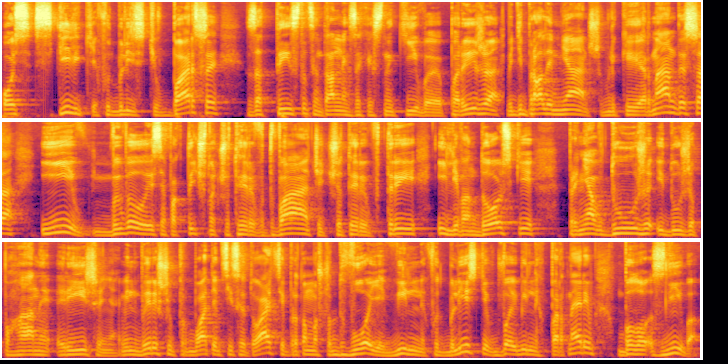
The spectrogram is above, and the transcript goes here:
Ось скільки футболістів Барси затисли центральних захисників е, Парижа, відібрали м'яч в Люки Ернандеса і вивелися фактично 4 в 2 чи 4 в 3. І Лівандовський прийняв дуже і дуже погане рішення. Він вирішив пробувати в цій ситуації, при тому, що двоє вільних футболістів, двоє вільних партнерів було зліва.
